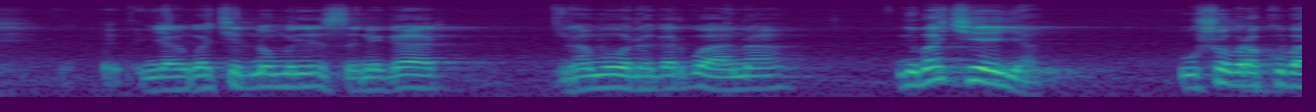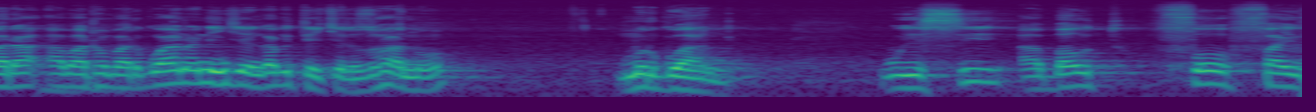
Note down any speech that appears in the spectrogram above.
Ngira ngo akiri no muri senegal namubonaga arwana. Ni bakeya. Ushobora kubara abantu barwana n'ingengabitekerezo hano mu rwanda. We see about four five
